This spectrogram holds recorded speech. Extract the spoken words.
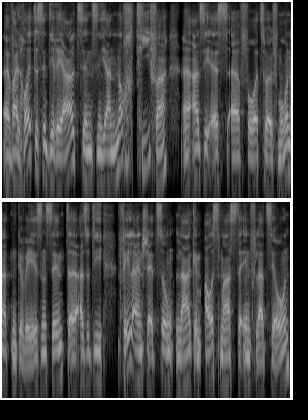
äh, weil heute sind die Realzinsen ja noch tiefer, äh, als sie es äh, vor zwölf Monaten gewesen sind. Äh, also die Fehleinschätzung lag im Ausmaß der Inflation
